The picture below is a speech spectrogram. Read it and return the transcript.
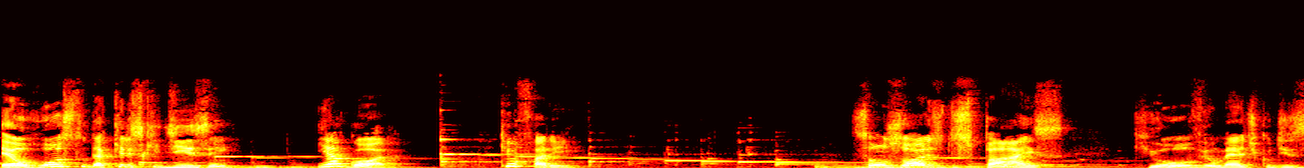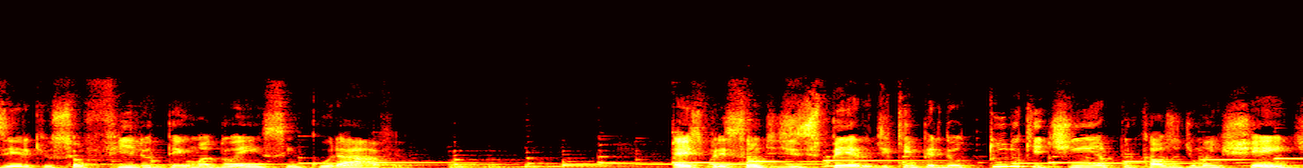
É o rosto daqueles que dizem: E agora? O que eu farei? São os olhos dos pais que ouvem o médico dizer que o seu filho tem uma doença incurável. É a expressão de desespero de quem perdeu tudo que tinha por causa de uma enchente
